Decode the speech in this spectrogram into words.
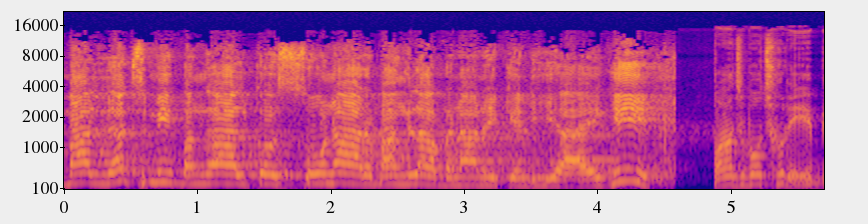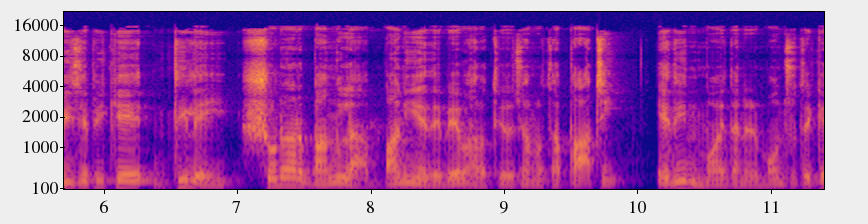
माँ लक्ष्मी बंगाल को सोनार बांग्ला बनाने के लिए आएगी পাঁচ বছরে বিজেপিকে দিলেই সোনার বাংলা বানিয়ে দেবে ভারতীয় জনতা পার্টি এদিন ময়দানের মঞ্চ থেকে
